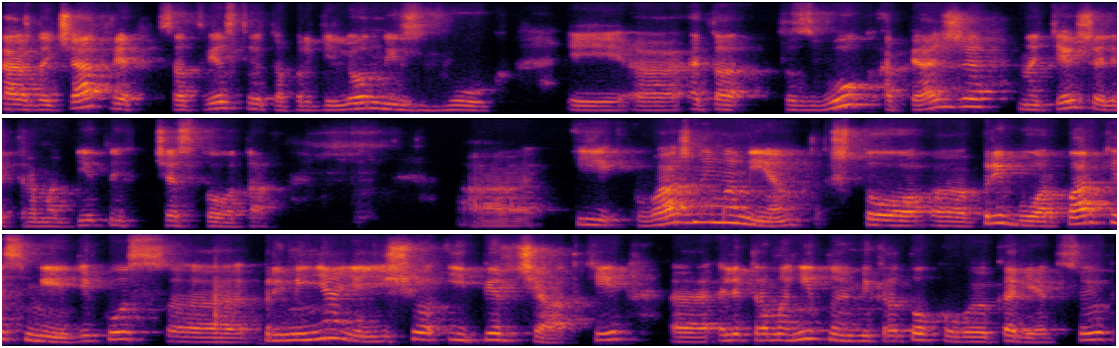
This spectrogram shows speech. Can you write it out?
Каждой чакре соответствует определенный звук. И это звук, опять же, на тех же электромагнитных частотах. И важный момент, что э, прибор Parkis Medicus, э, применяя еще и перчатки, э, электромагнитную микротоковую коррекцию,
